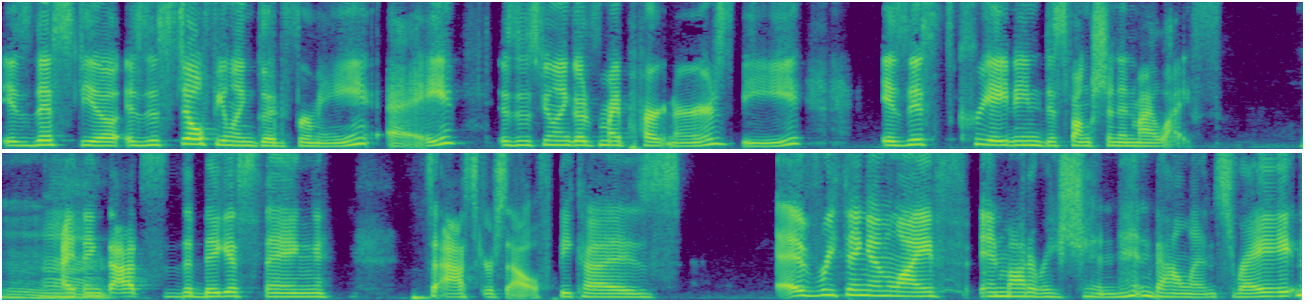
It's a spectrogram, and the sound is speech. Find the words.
is this still is this still feeling good for me? A, is this feeling good for my partners? B, is this creating dysfunction in my life? Hmm. I think that's the biggest thing to ask yourself because everything in life in moderation in balance right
